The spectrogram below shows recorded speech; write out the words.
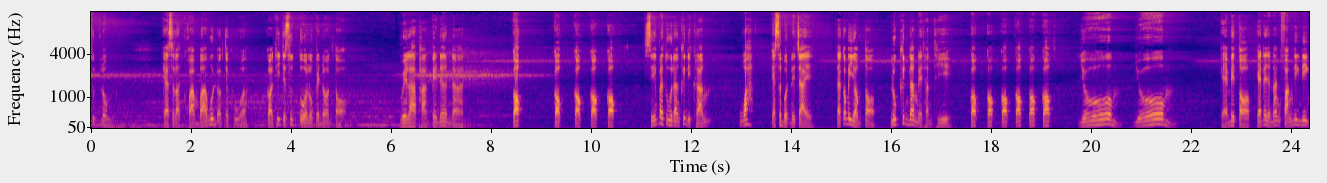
สุดลง แกสลัดความว้าวุ่นออกจากหัว ก่อนที่จะสุดตัวลงไปนอนต่อ เวลาผ่านไปเนิ่นนาน ก๊อก ก๊อก ก๊อก ก๊อก ก๊อก เสียงประตูดังขึ้นอีกครั้ง วะ แกสะบดในใจ แต่ก็ไม่ยอมตอบ ลุกขึ้นนั่งในทันทีก๊อกก๊อกก๊อกก๊อกก๊อกก๊อกโยม โยม แกไม่ตอบ แกได้จะนั่งฟังนิ่ง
